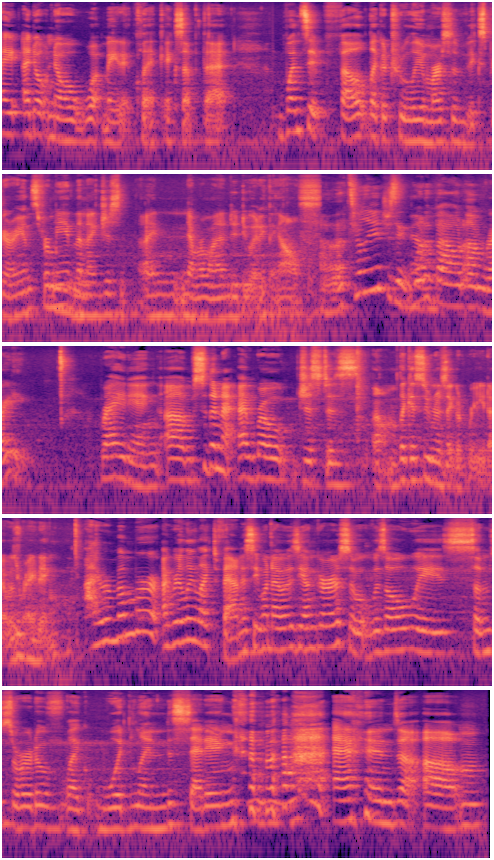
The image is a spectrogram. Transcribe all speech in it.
I I don't know what made it click, except that once it felt like a truly immersive experience for me, Mhm. then I just I never wanted to do anything else. Oh, that's really interesting. What about um, writing? writing. Um, so then I, wrote just as um, like as soon as I could read, I was writing. I remember I really liked fantasy when I was younger, so it was always some sort of like woodland setting, and uh, um,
